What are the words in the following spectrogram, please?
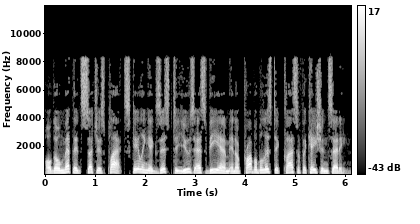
although methods such as Platt scaling exist to use SVM in a probabilistic classification setting.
